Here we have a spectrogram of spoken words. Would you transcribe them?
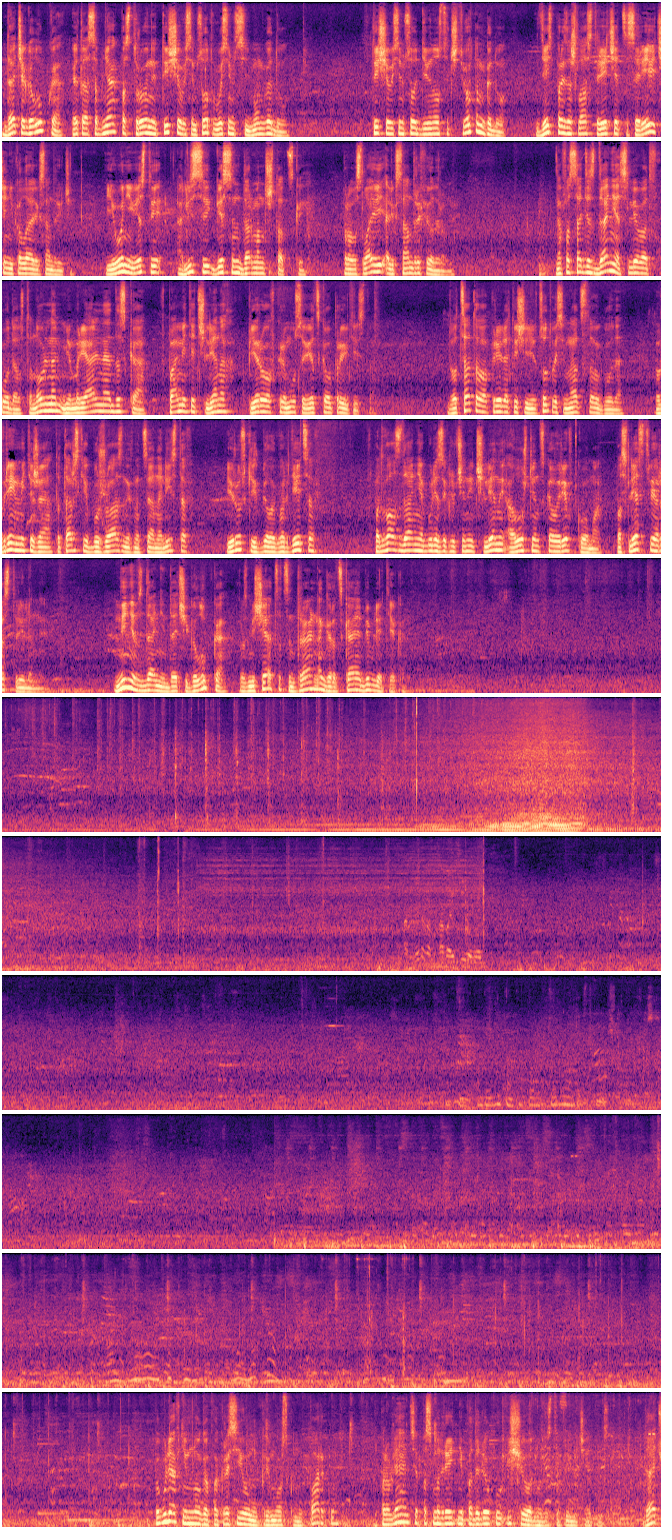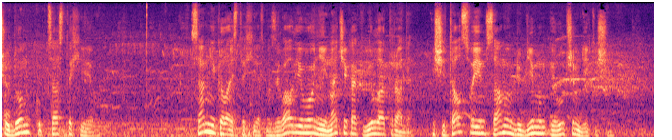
Дача Голубка – это особняк, построенный в 1887 году. В 1894 году здесь произошла встреча цесаревича Николая Александровича и его невесты Алисы Гессен-Дарманштадтской, православии Александры Федоровны. На фасаде здания слева от входа установлена мемориальная доска в память о членах первого в Крыму советского правительства. 20 апреля 1918 года во время мятежа татарских буржуазных националистов и русских белогвардейцев в подвал здания были заключены члены Алуштинского ревкома, впоследствии расстрелянные. Ныне в здании дачи Голубка размещается Центральная городская библиотека. Погуляв немного по красивому Приморскому парку, отправляемся посмотреть неподалеку еще одну достопримечательность – дачу-дом купца Стахеева. Сам Николай Стахеев называл его не иначе как «Вилла Отрада» и считал своим самым любимым и лучшим детищем.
